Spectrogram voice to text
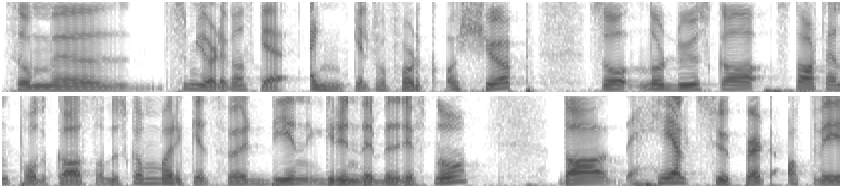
som, eh, som, gjør det ganske enkelt for folk å kjøpe. Så når du skal starte en podkast, og du skal markedsføre din gründerbedrift nå, da er det helt supert at vi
